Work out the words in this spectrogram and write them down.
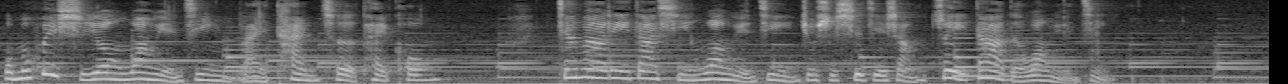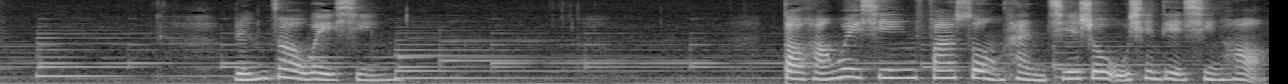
我们会使用望远镜来探测太空。加纳利大型望远镜就是世界上最大的望远镜。人造卫星导航卫星发送和接收无线电信号，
